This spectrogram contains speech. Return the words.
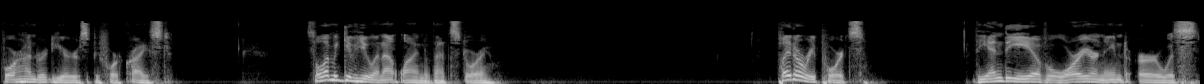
400 years before Christ. So let me give you an outline of that story. Plato reports the NDE of a warrior named Ur was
